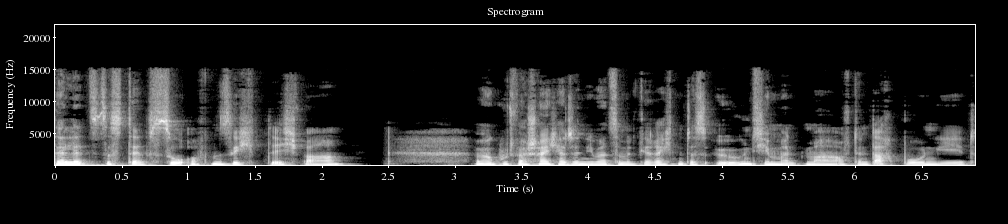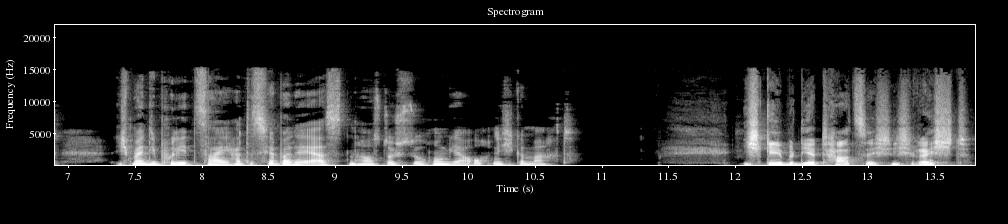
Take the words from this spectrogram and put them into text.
der letzte Step so offensichtlich war? Aber gut, wahrscheinlich hatte niemand damit gerechnet, dass irgendjemand mal auf den Dachboden geht. Ich meine, die Polizei hat es ja bei der ersten Hausdurchsuchung ja auch nicht gemacht. Ich gebe dir tatsächlich recht,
